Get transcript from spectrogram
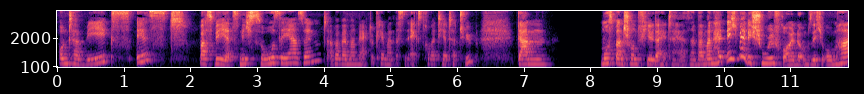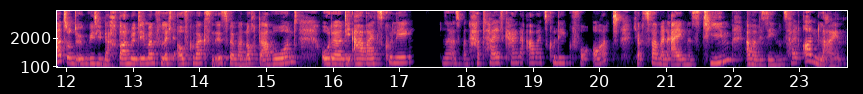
unterwegs ist was wir jetzt nicht so sehr sind, aber wenn man merkt, okay, man ist ein extrovertierter Typ, dann muss man schon viel dahinterher sein, weil man halt nicht mehr die Schulfreunde um sich rum hat und irgendwie die Nachbarn, mit denen man vielleicht aufgewachsen ist, wenn man noch da wohnt, oder die Arbeitskollegen. Also man hat halt keine Arbeitskollegen vor Ort. Ich habe zwar mein eigenes Team, aber wir sehen uns halt online.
